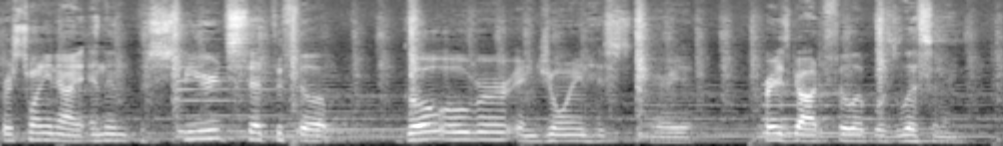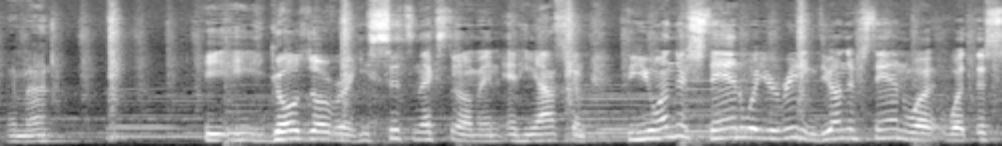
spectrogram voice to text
Verse 29 And then the Spirit said to Philip, Go over and join his chariot. Praise God, Philip was listening. Amen. He, he goes over and he sits next to him and, and he asks him, Do you understand what you're reading? Do you understand what, what this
